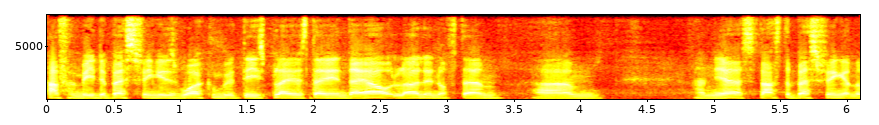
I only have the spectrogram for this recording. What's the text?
and for me, the best thing is working with these players day in day out, learning off them. Um, and yeah, so that's the best thing at the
